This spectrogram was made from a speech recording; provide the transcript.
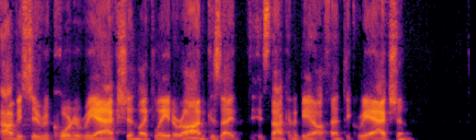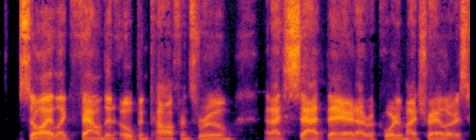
obviously record a reaction like later on because I it's not to be an authentic reaction. So I like found an open conference room and I sat there and I recorded my trailer as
